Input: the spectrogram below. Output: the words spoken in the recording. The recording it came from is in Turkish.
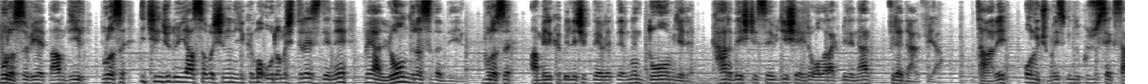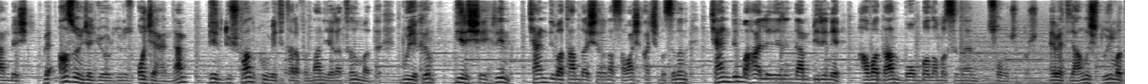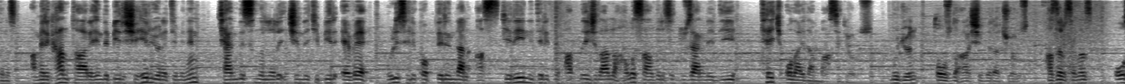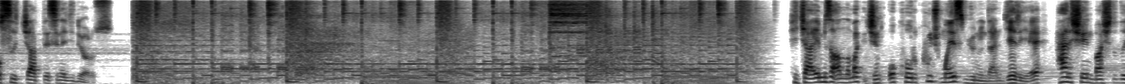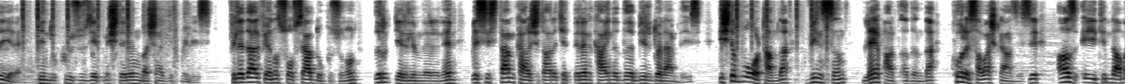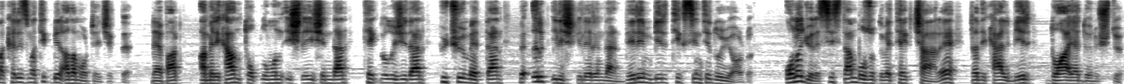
Burası Vietnam değil, burası 2. Dünya Savaşı'nın yıkıma uğramış Dresden'i veya Londra'sı da değil. Burası Amerika Birleşik Devletleri'nin doğum yeri, kardeşçe sevgi şehri olarak bilinen Philadelphia. Tarih 13 Mayıs 1985 ve az önce gördüğünüz o cehennem bir düşman kuvveti tarafından yaratılmadı. Bu yıkım bir şehrin kendi vatandaşlarına savaş açmasının, kendi mahallelerinden birini havadan bombalamasının sonucudur. Evet yanlış duymadınız. Amerikan tarihinde bir şehir yönetiminin kendi sınırları içindeki bir eve polis helikopterinden askeri nitelikli patlayıcılarla hava saldırısı düzenlediği tek olaydan bahsediyoruz. Bugün tozlu arşivleri açıyoruz. Hazırsanız o sıç caddesine gidiyoruz. Hikayemizi anlamak için o korkunç Mayıs gününden geriye her şeyin başladığı yere 1970'lerin başına gitmeliyiz. Philadelphia'nın sosyal dokusunun, ırk gerilimlerinin ve sistem karşıtı hareketlerin kaynadığı bir dönemdeyiz. İşte bu ortamda Vincent Leopard adında Kore savaş gazisi az eğitimli ama karizmatik bir adam ortaya çıktı. Leopard, Amerikan toplumun işleyişinden, teknolojiden, hükümetten ve ırk ilişkilerinden derin bir tiksinti duyuyordu. Ona göre sistem bozuktu ve tek çare radikal bir doğaya dönüştü.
